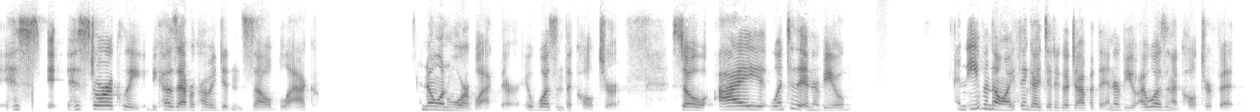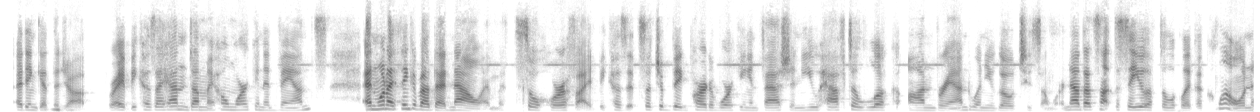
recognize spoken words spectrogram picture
his, it, historically, because Abercrombie didn't sell black, no one wore black there. It wasn't the culture. So I went to the interview, and even though I think I did a good job at the interview, I wasn't a culture fit. I didn't get the mm-hmm. job, right? Because I hadn't done my homework in advance. And when I think about that now, I'm so horrified because it's such a big part of working in fashion. You have to look on brand when you go to somewhere. Now that's not to say you have to look like a clone,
